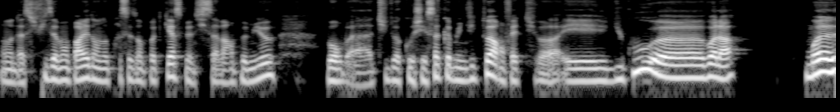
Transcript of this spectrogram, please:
On en a suffisamment parlé dans nos précédents podcasts, même si ça va un peu mieux. Bon, bah, tu dois cocher ça comme une victoire, en fait, tu vois. Et du coup, euh, voilà. Moi,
